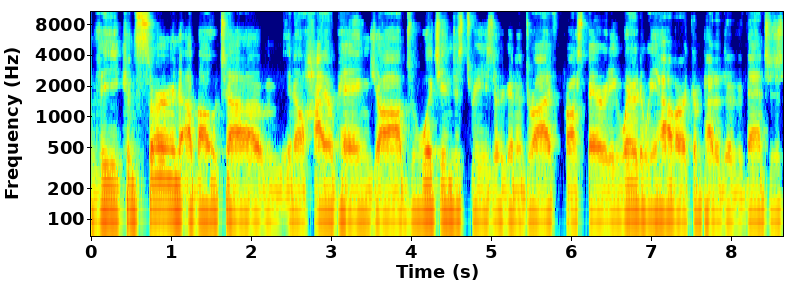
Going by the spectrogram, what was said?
the concern about um, you know higher paying jobs which industries are going to drive prosperity where do we have our competitive advantages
